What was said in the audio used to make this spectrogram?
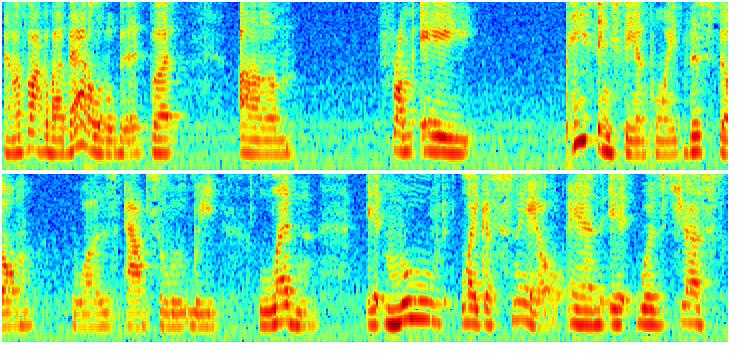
and I'll talk about that a little bit, but um, from a pacing standpoint, this film was absolutely leaden. It moved like a snail, and it was just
